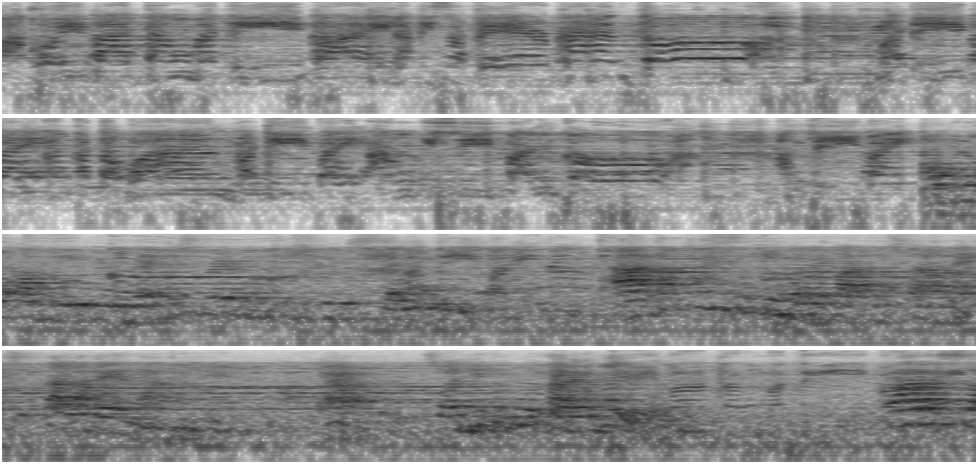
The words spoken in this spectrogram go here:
Ako'y batang matibay, laki sa Bear Brand to. Matibay ang katawan, matibay ang isipan ko. Ang tibay registered issues Ang tibay ng at ako yung suking kami para sa next talakayan natin dito. Yeah. So, andito po tayo ngayon 5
